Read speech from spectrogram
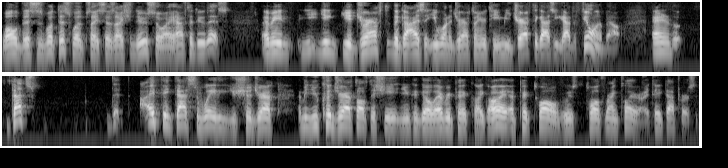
Well, this is what this website says I should do, so I have to do this. I mean, you, you, draft the guys that you want to draft on your team. You draft the guys that you have the feeling about, and that's that. I think that's the way that you should draft. I mean, you could draft off the sheet and you could go every pick like, oh, I pick twelve. Who's the twelfth ranked player? I take that person.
